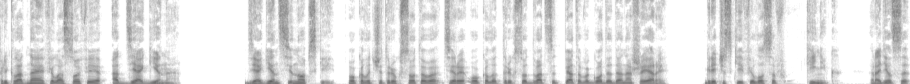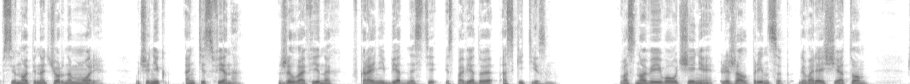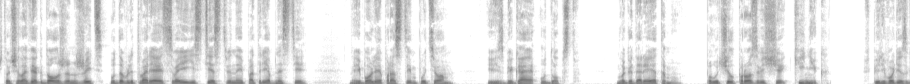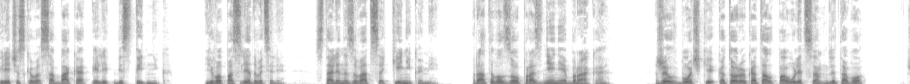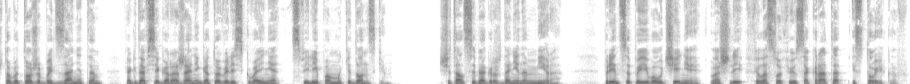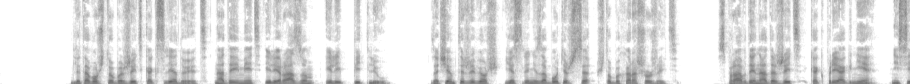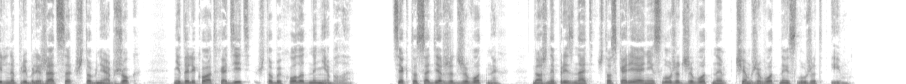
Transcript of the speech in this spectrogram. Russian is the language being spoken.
Прикладная философия от Диогена. Диоген Синопский около 400-около 325 года до нашей эры, греческий философ-киник, родился в Синопе на Черном море, ученик Антисфена, жил в Афинах в крайней бедности, исповедуя аскетизм. В основе его учения лежал принцип, говорящий о том, что человек должен жить, удовлетворяя свои естественные потребности наиболее простым путем и избегая удобств. Благодаря этому получил прозвище «киник», в переводе с греческого «собака» или «бесстыдник». Его последователи стали называться киниками. Ратовал за упразднение брака. Жил в бочке, которую катал по улицам для того, чтобы тоже быть занятым когда все горожане готовились к войне с Филиппом Македонским. Считал себя гражданином мира. Принципы его учения вошли в философию Сократа и стоиков. Для того, чтобы жить как следует, надо иметь или разум, или петлю. Зачем ты живешь, если не заботишься, чтобы хорошо жить? С правдой надо жить, как при огне, не сильно приближаться, чтобы не обжег, недалеко отходить, чтобы холодно не было. Те, кто содержит животных, должны признать, что скорее они служат животным, чем животные служат им.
